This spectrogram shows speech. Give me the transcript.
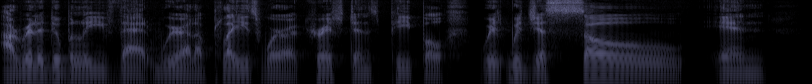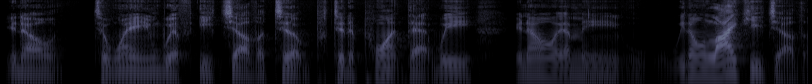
I really do believe that we're at a place where Christians, people, we're, we're just so in, you know, to wane with each other to to the point that we, you know, I mean, we don't like each other,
